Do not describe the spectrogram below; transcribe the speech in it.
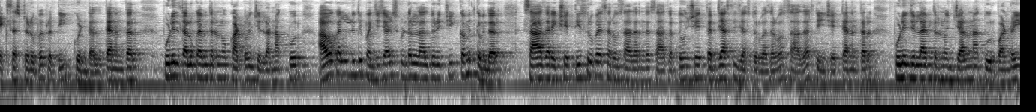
एकसष्ट रुपये प्रति क्विंटल. त्यानंतर पुढील तालुका आहे मित्रांनो काटोल जिल्हा नागपूर. आवक आलेली होती पंचेचाळीस क्विंटल लाल तुरीची कमीत कमी दर सहा हजार एकशे तीस रुपये सर्वसाधारण दर सहा हजार दोनशे तर जास्तीत जास्त तूर बाजारभाव सहा हजार तीनशे. त्यानंतर पुढील जिल्हा आहे मित्रांनो जालना तूर पांढरी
